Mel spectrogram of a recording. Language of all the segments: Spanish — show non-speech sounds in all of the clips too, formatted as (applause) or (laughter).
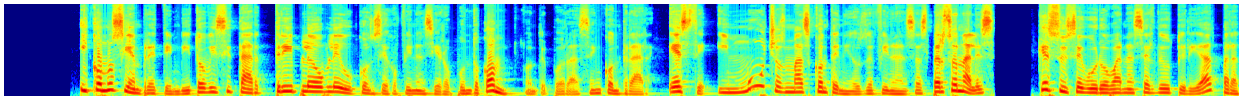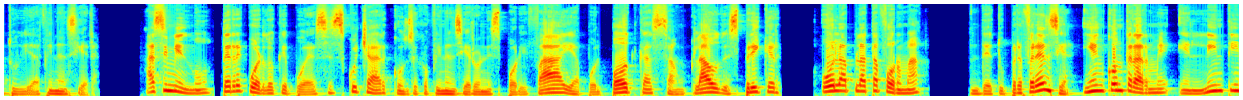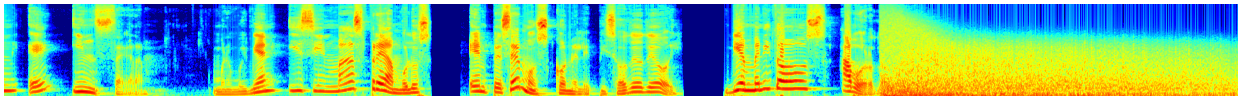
Y como siempre, te invito a visitar www.consejofinanciero.com, donde podrás encontrar este y muchos más contenidos de finanzas personales que estoy seguro van a ser de utilidad para tu vida financiera. Asimismo, te recuerdo que puedes escuchar Consejo Financiero en Spotify, Apple Podcasts, SoundCloud, Spreaker o la plataforma de tu preferencia y encontrarme en LinkedIn e Instagram. Bueno, muy bien, y sin más preámbulos, empecemos con el episodio de hoy. Bienvenidos a bordo.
